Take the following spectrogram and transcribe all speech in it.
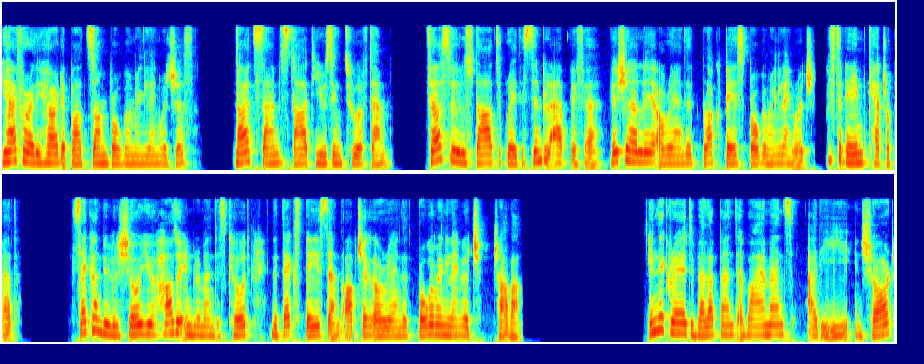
You have already heard about some programming languages. Now it's time to start using two of them. First, we will start to create a simple app with a visually oriented block-based programming language with the name Catrobat. Second, we will show you how to implement this code in the text-based and object-oriented programming language Java. Integrated Development Environments, IDE in short,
